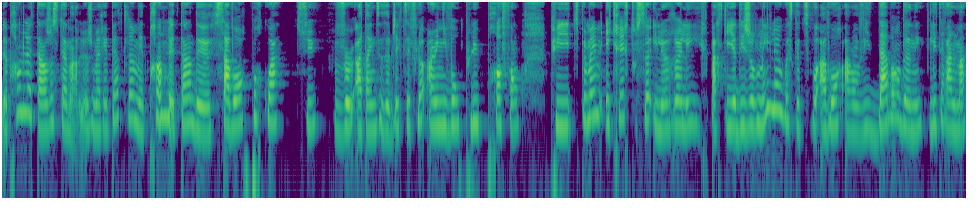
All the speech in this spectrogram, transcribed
de prendre le temps justement. Là, je me répète là, mais de prendre le temps de savoir pourquoi tu veut atteindre ces objectifs-là à un niveau plus profond. Puis tu peux même écrire tout ça et le relire parce qu'il y a des journées où est-ce que tu vas avoir envie d'abandonner, littéralement.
